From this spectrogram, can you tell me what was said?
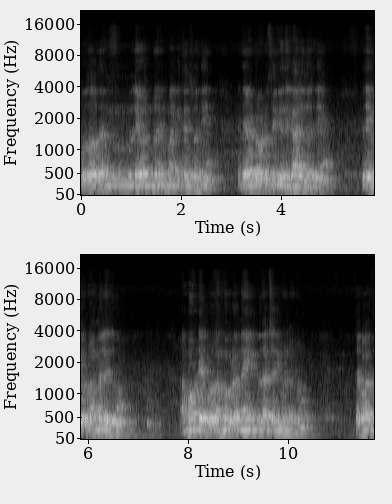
టూ థౌజండ్ లెవెన్ మనకి తెలిసింది. అయితే అటు అటు తిరిగింది కాలేజ్ అది. ఎవరు అమ్మలేదు అమ్మ ఉండేప్పుడు అమ్మ కూడా నైన్లో చదివినారు తర్వాత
